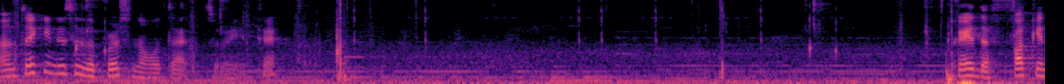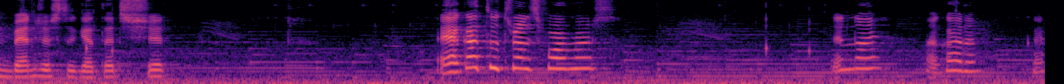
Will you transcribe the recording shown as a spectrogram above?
I'm taking this as a personal attack to me, okay? Okay, the fucking bench just to get that shit. Hey, I got two Transformers. Didn't I? I got him. Okay.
